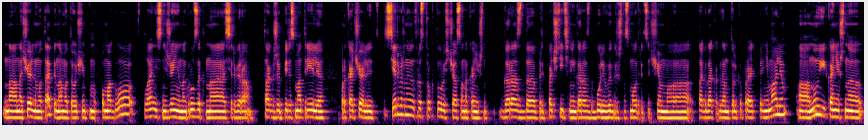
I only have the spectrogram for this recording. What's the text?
На начальном этапе нам это очень помогло в плане снижения нагрузок на сервера. Также пересмотрели, прокачали серверную инфраструктуру. Сейчас она, конечно, гораздо предпочтительнее, гораздо более выигрышно смотрится, чем э, тогда, когда мы только проект принимали. А, ну и, конечно,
